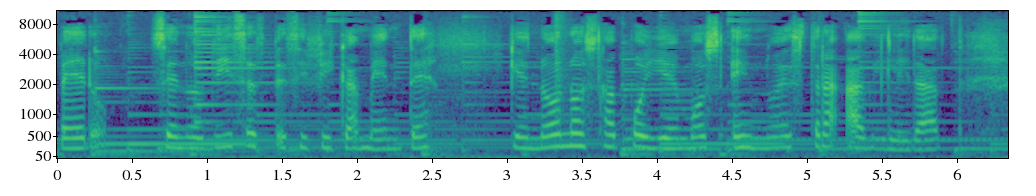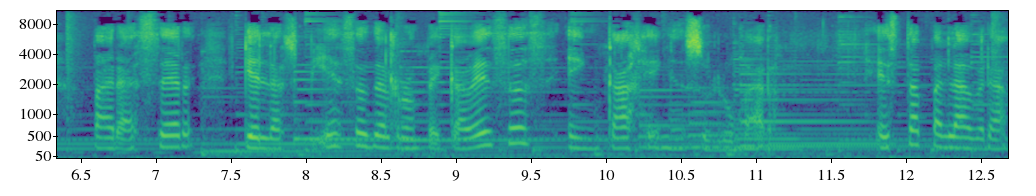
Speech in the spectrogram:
pero se nos dice específicamente que no nos apoyemos en nuestra habilidad para hacer que las piezas del rompecabezas encajen en su lugar. Esta palabra,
